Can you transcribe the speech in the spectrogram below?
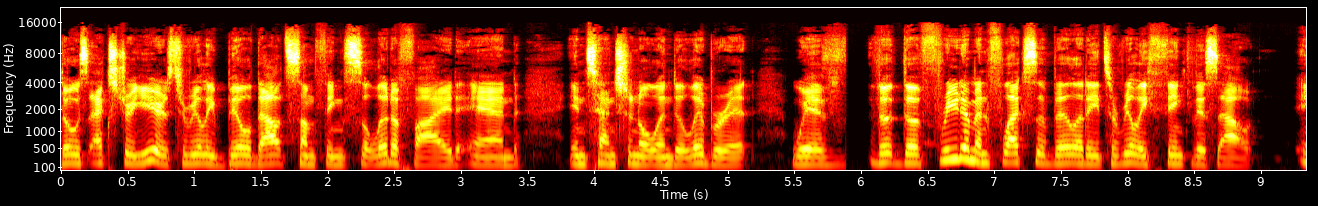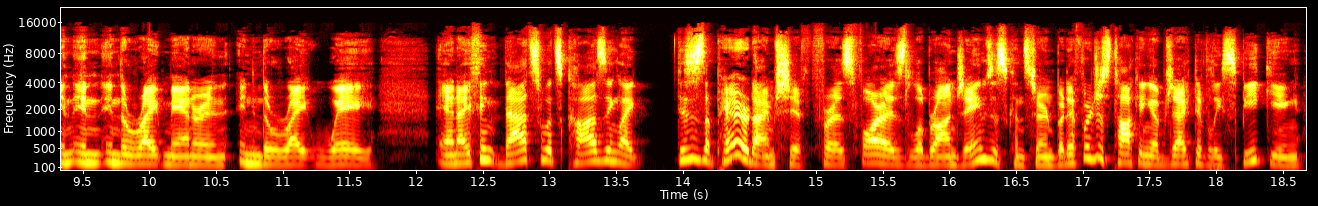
those extra years to really build out something solidified and intentional and deliberate with the, the freedom and flexibility to really think this out in, in, in the right manner and in the right way. And I think that's what's causing like this is a paradigm shift for as far as LeBron James is concerned. But if we're just talking objectively speaking,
